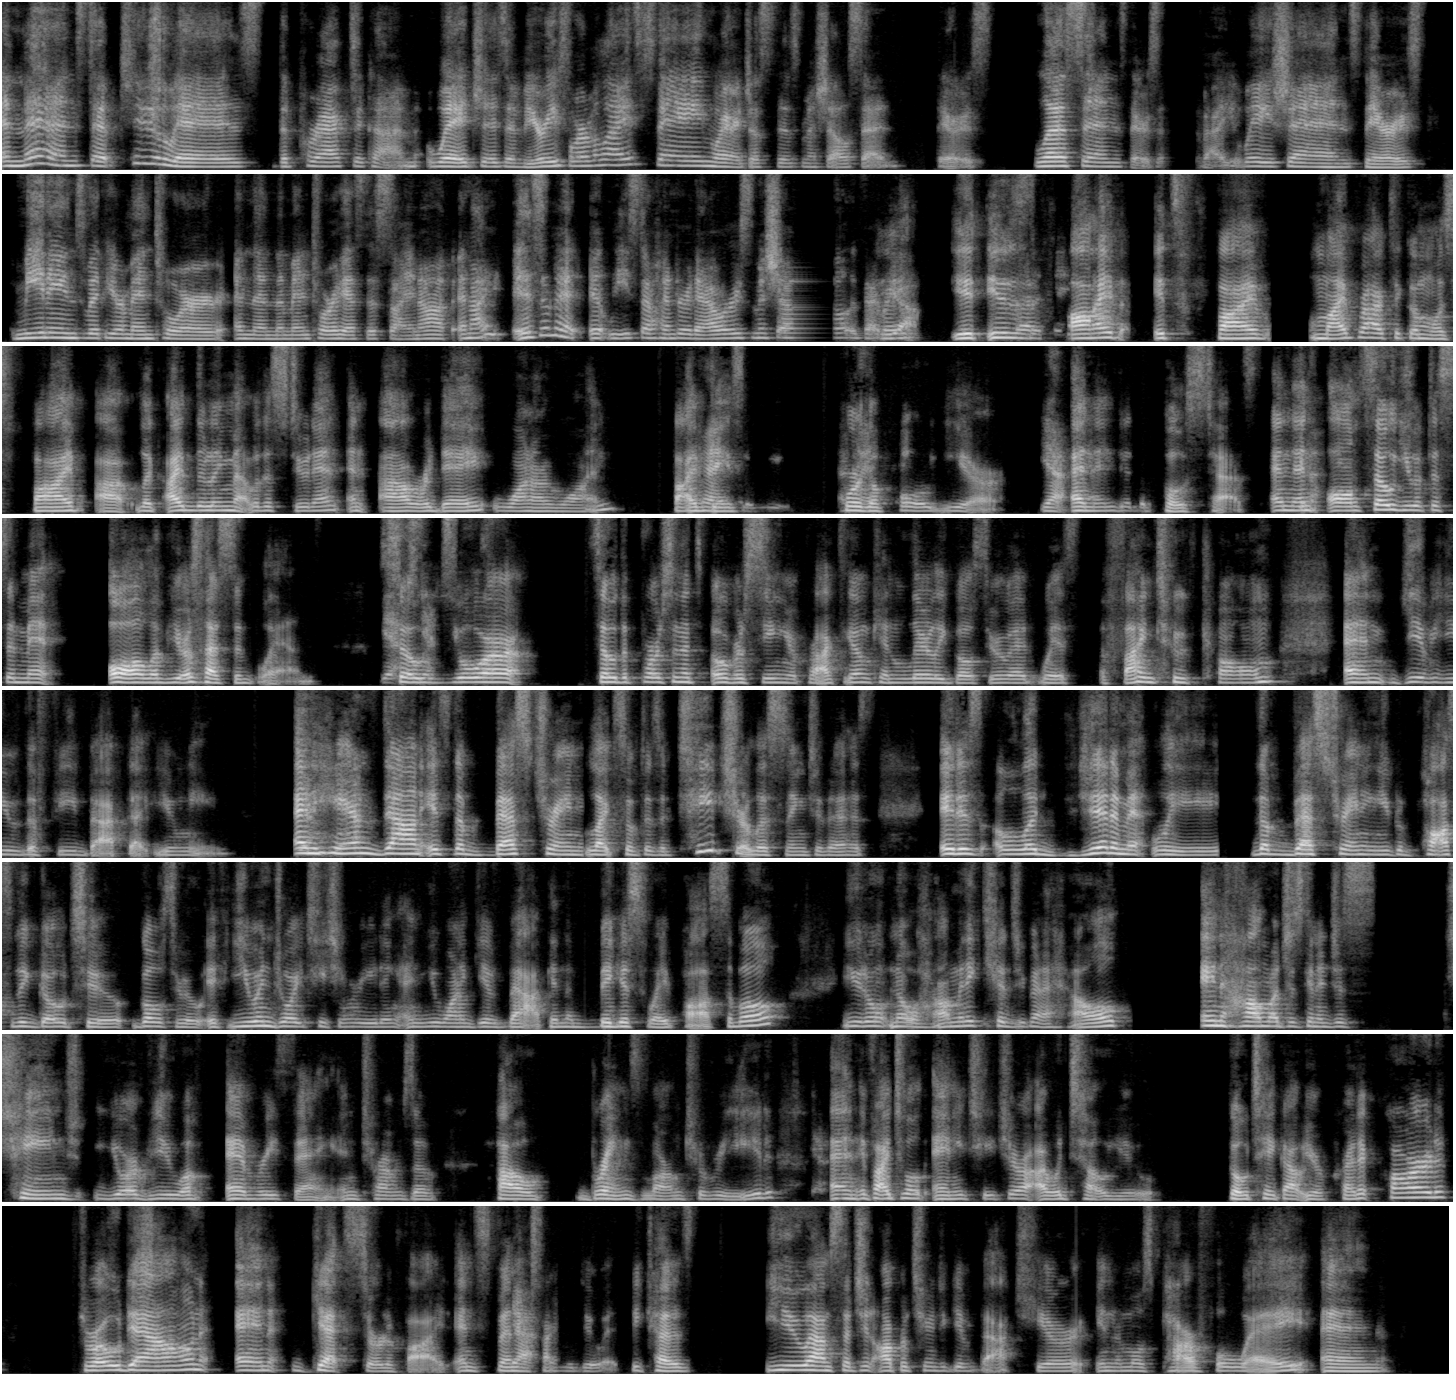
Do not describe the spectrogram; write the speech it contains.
And then step two is the practicum, which is a very formalized thing where, just as Michelle said, there's lessons, there's evaluations, there's meetings with your mentor, and then the mentor has to sign off. And I isn't it at least a hundred hours, Michelle? Is that right? Yeah, it is five. It's five. My practicum was five. Uh, like I literally met with a student an hour a day, one on one, five okay. days a week for okay. the whole year. Yeah. And then did the post test. And then yeah. also you have to submit all of your lesson plans. Yes, so yes. your so the person that's overseeing your practicum can literally go through it with a fine-tooth comb and give you the feedback that you need. And hands down, it's the best training. Like, so if there's a teacher listening to this, it is legitimately the best training you could possibly go to go through. If you enjoy teaching reading and you want to give back in the biggest way possible you don't know how many kids you're going to help and how much is going to just change your view of everything in terms of how brains learn to read. And if i told any teacher i would tell you go take out your credit card throw down and get certified and spend yeah. the time to do it. Because you have such an opportunity to give back here in the most powerful way. And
